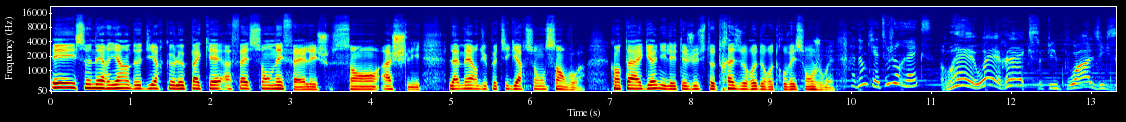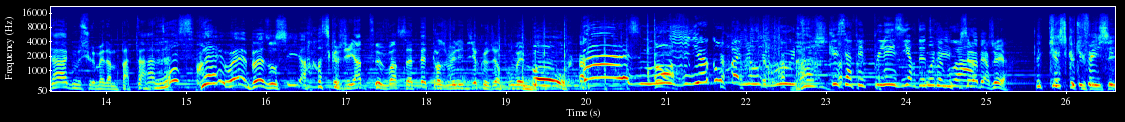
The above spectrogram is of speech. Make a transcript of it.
Et ce n'est rien de dire que le paquet a fait son effet, les sans Ashley, la mère du petit garçon, s'envoie. Quant à Hagen, il était juste très heureux de retrouver son jouet. Ah donc il y a toujours Rex? Ouais, ouais, Rex, pile poil, zigzag, monsieur et madame patate. Buzz? Ouais, ouais, Buzz aussi. Ah, ce que j'ai hâte de voir sa tête quand je vais lui dire que j'ai retrouvé Beau. Buzz, mon vieux compagnon de route Que ça fait plaisir de te revoir C'est la bergère mais qu'est-ce que tu fais ici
